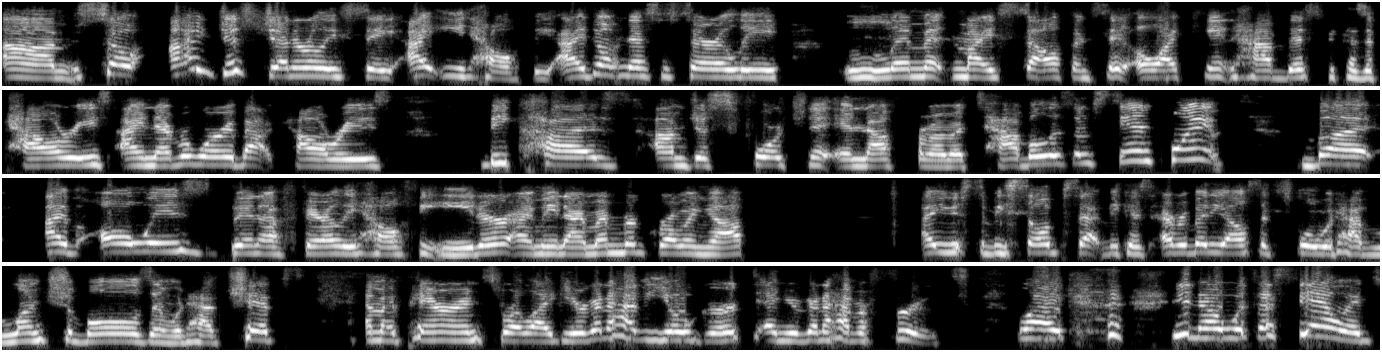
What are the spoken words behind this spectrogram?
um, so i just generally say i eat healthy i don't necessarily limit myself and say, oh, I can't have this because of calories. I never worry about calories because I'm just fortunate enough from a metabolism standpoint. But I've always been a fairly healthy eater. I mean, I remember growing up, I used to be so upset because everybody else at school would have Lunchables and would have chips. And my parents were like, you're going to have yogurt and you're going to have a fruit, like, you know, with a sandwich.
